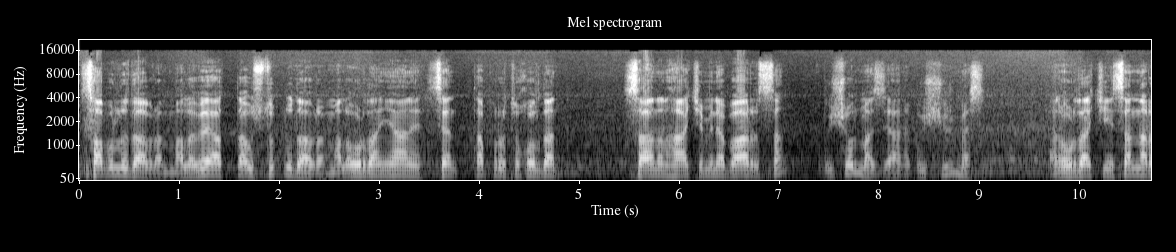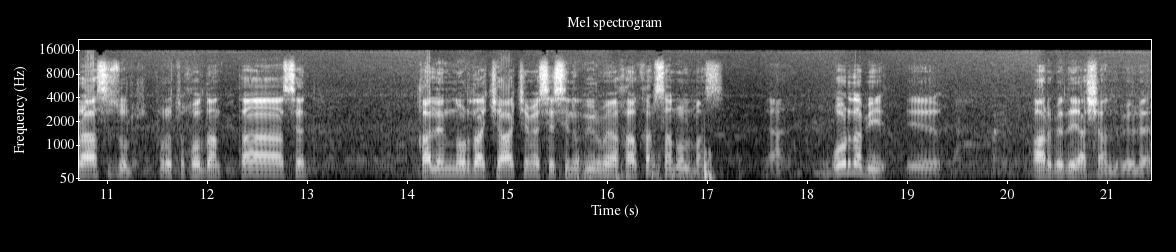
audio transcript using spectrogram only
sabırlı davranmalı veyahut da üsluplu davranmalı. Oradan yani sen ta protokoldan sahanın hakimine bağırırsan bu iş olmaz yani bu iş yürümez. Yani oradaki insanlar rahatsız olur. Protokoldan ta sen kalenin oradaki hakeme sesini duyurmaya kalkarsan olmaz. Yani orada bir e, arbede yaşandı böyle.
